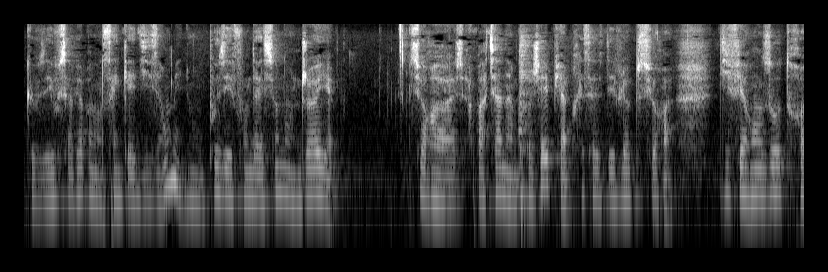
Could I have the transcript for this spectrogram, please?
que vous allez vous servir pendant 5 à 10 ans. Mais nous, on pose des fondations dans Joy sur, à partir d'un projet, puis après ça se développe sur différents autres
